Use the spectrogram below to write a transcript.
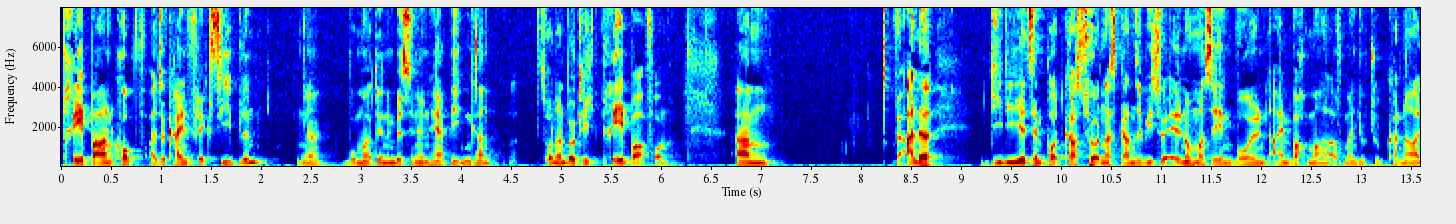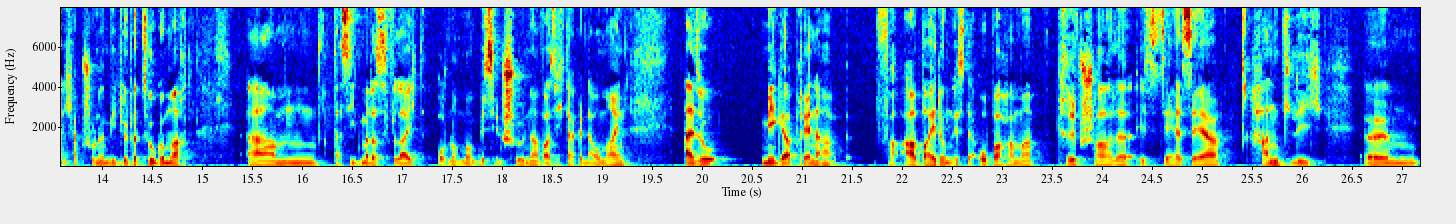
drehbaren Kopf, also keinen flexiblen, ja, wo man den ein bisschen hinherbiegen kann. sondern wirklich drehbar vorne. Ähm, für alle, die, die jetzt im Podcast hören, das Ganze visuell nochmal sehen wollen, einfach mal auf meinen YouTube-Kanal. Ich habe schon ein Video dazu gemacht. Ähm, da sieht man das vielleicht auch nochmal ein bisschen schöner, was ich da genau meine. Also mega Brenner, Verarbeitung ist der Oberhammer, Griffschale ist sehr, sehr handlich. Ähm,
